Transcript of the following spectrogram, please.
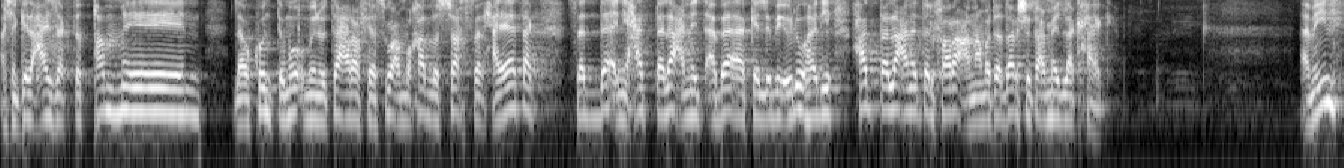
عشان كده عايزك تطمن. لو كنت مؤمن وتعرف يسوع مخلص شخص لحياتك صدقني حتى لعنة أبائك اللي بيقولوها دي حتى لعنة الفراعنة ما تقدرش تعمل لك حاجة. أمين؟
